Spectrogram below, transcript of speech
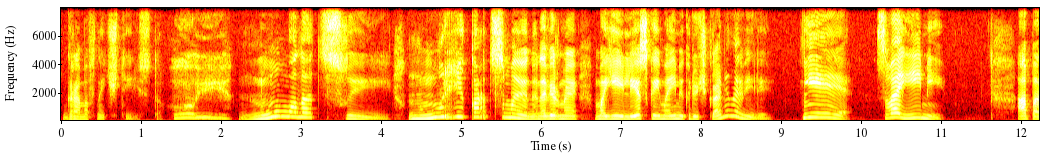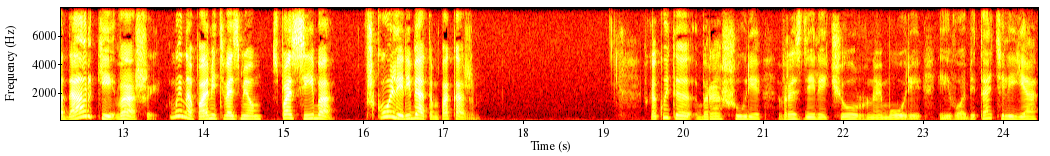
граммов на четыреста. Ой, ну молодцы! Ну рекордсмены, наверное, моей леской и моими крючками ловили. Не, своими. А подарки ваши мы на память возьмем. Спасибо. В школе ребятам покажем. В какой-то брошюре в разделе «Черное море и его обитатели» я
